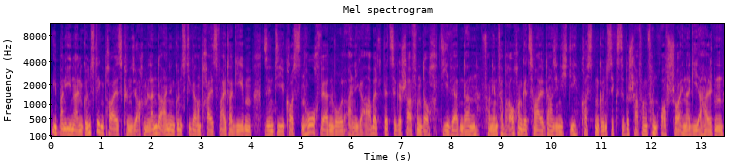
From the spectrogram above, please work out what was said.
Gibt man ihnen einen günstigen Preis, können sie auch im Lande einen günstigeren Preis weitergeben. Sind die Kosten hoch, werden wohl einige Arbeitsplätze geschaffen, doch die werden werden dann von den Verbrauchern gezahlt, da sie nicht die kostengünstigste Beschaffung von Offshore-Energie erhalten.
